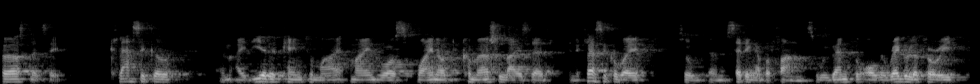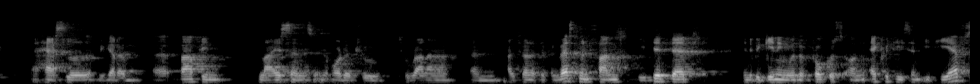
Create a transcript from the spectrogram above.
first, let's say, classical um, idea that came to my mind was why not commercialize that in a classical way? So um, setting up a fund. So we went through all the regulatory hassle. We got a, a BaFin license in order to, to run an um, alternative investment fund. We did that in the beginning with a focus on equities and ETFs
